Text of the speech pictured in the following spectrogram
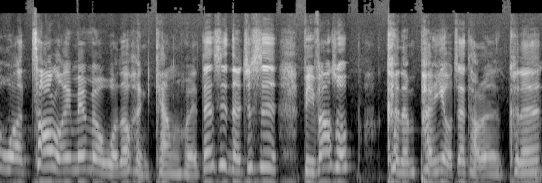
我超容易，没有没有，我都很锵的回。但是呢，就是比方说，可能朋友在讨论，可能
